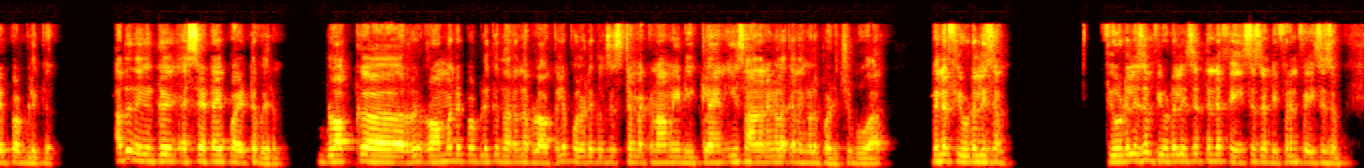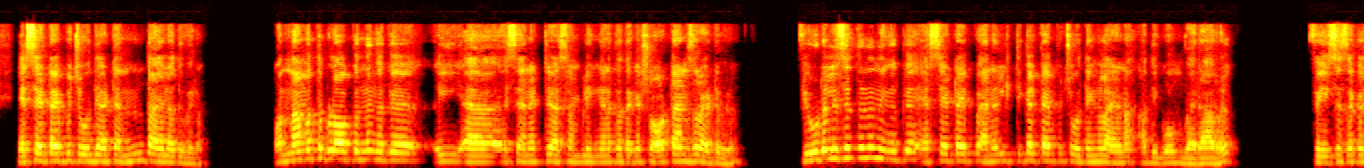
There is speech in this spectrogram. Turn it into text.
republic അത് നിങ്ങൾക്ക് എസ് എ ടൈപ്പ് ആയിട്ട് വരും. ബ്ലോക്ക് റോമൻ റിപ്പബ്ലിക് എന്ന് പറയുന്ന ബ്ലോക്കിൽ പൊളിറ്റിക്കൽ സിസ്റ്റം എക്കണോമി ഡീക്ലൈൻ ഈ സാധനങ്ങളൊക്കെ നിങ്ങൾ പഠിച്ചു പോവുക പിന്നെ ഫ്യൂഡലിസം ഫ്യൂഡലിസം ഫ്യൂഡലിസത്തിന്റെ ഫേസസും ഡിഫറെന്റ് ഫേസസും എസ് എ ടൈപ്പ് ചോദ്യമായിട്ട് എന്തായാലും അത് വരും. ഒന്നാമത്തെ ബ്ലോക്ക് നിങ്ങൾക്ക് ഈ സെനറ്റ് അസംബ്ലി ഇങ്ങനത്തെ ഷോർട്ട് ആൻസർ ആയിട്ട് വരും. ഫ്യൂഡലിസത്തിൽ നിന്ന് നിങ്ങൾക്ക് S A type analytical type ചോദ്യങ്ങളാണ് അധികവും വരാറ്. ഫേസസ് ഒക്കെ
